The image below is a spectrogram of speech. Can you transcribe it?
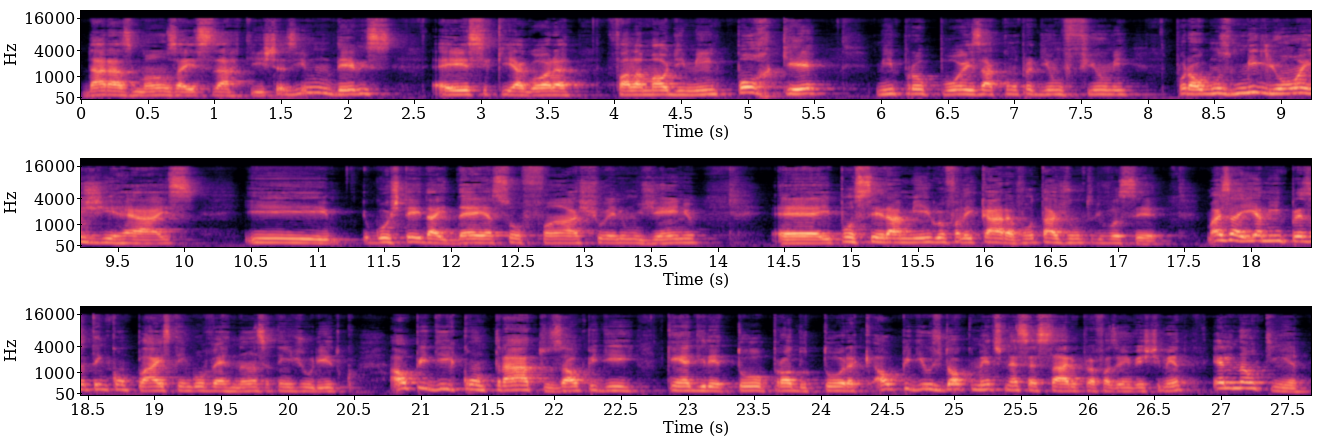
dar as mãos a esses artistas e um deles é esse que agora fala mal de mim porque me propôs a compra de um filme por alguns milhões de reais. E eu gostei da ideia, sou fã, acho ele um gênio. É, e por ser amigo, eu falei, cara, vou estar junto de você. Mas aí a minha empresa tem compliance, tem governança, tem jurídico. Ao pedir contratos, ao pedir quem é diretor, produtora, ao pedir os documentos necessários para fazer o investimento, ele não tinha.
